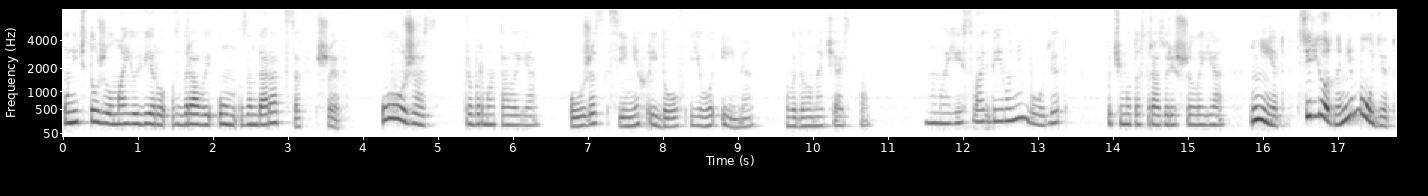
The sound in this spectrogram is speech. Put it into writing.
Уничтожил мою веру в здравый ум зандаратцев шеф. «Ужас!» – пробормотала я. «Ужас синих льдов его имя», – выдало начальство. «На моей свадьбе его не будет», – почему-то сразу решила я. «Нет, серьезно, не будет!»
